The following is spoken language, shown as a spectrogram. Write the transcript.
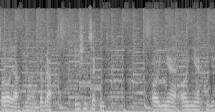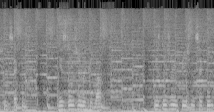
co ja wziąłem? Dobra, 50 sekund. Oj nie, oj nie, 50 sekund. Nie zdążymy chyba. Nie zdążymy 50 sekund.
